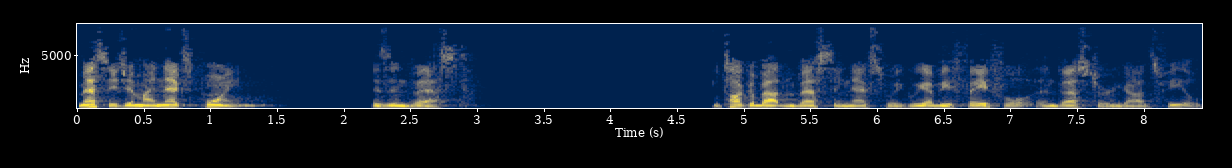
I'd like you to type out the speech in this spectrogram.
message, and my next point is invest. We'll talk about investing next week. We got to be a faithful investor in God's field.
